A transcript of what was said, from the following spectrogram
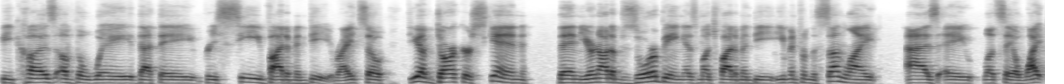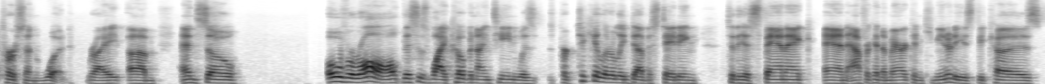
because of the way that they receive vitamin D, right? So if you have darker skin, then you're not absorbing as much vitamin D, even from the sunlight, as a, let's say, a white person would, right? Um, and so overall, this is why COVID 19 was particularly devastating to the Hispanic and African American communities because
